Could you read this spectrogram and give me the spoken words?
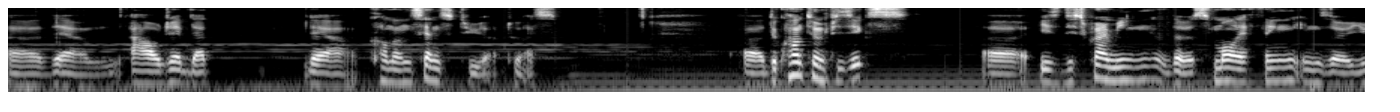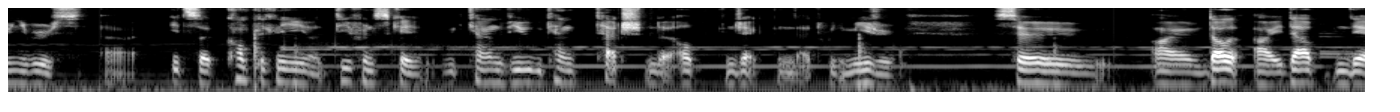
Uh, they um, objects that they are common sense to, uh, to us. Uh, the quantum physics uh, is describing the smallest thing in the universe. It's a completely different scale. We can't view, we can't touch the object that we measure. So I doubt, I doubt they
